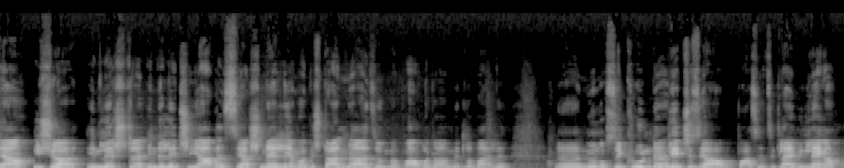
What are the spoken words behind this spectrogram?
der ist ja in, letzter, in den letzten Jahren sehr schnell immer gestanden. Also wir brauchen da mittlerweile äh, nur noch Sekunden. Letztes Jahr war es jetzt ein klein wenig länger.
